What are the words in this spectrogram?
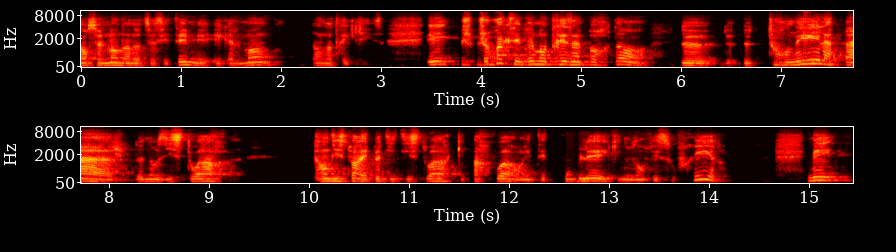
non seulement dans notre société, mais également dans notre Église. Et je crois que c'est vraiment très important de, tourner la page de nos histoires, grandes histoires et petites histoires qui parfois ont été troublées et qui nous ont fait souffrir. Mais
